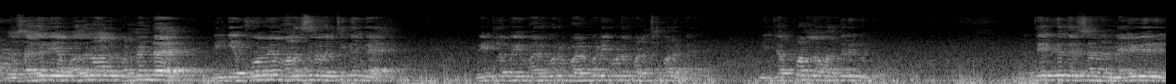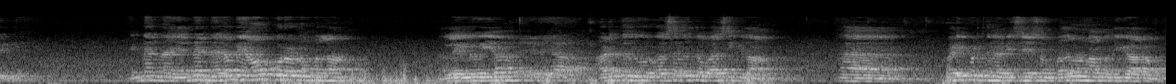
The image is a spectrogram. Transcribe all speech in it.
இந்த சகரியா பதினாலு பன்னெண்ட நீங்க எப்பவுமே மனசுல வச்சுக்கோங்க. வீட்டுல போய் மறுபடியும் மறுபடியும் கூட படிச்சு பாருங்க. நீ ஜப்பான்ல வந்திருக்கு இந்த தீர்க்க தரிசனம் நிறைவேறி இருக்கு என்ன என்ன நிலைமை ஆக போறோம் நம்மெல்லாம். அடுத்தது ஒரு வசனத்தை வாசிக்கலாம். ஆஹ், வெளிப்படுத்தின விசேஷம் பதினொன்றாம் அதிகாரம்.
